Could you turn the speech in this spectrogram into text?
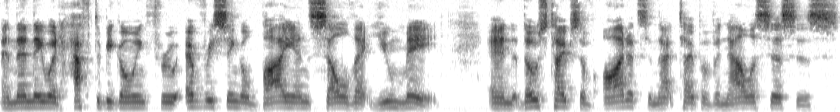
And then they would have to be going through every single buy and sell that you made. And those types of audits and that type of analysis is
